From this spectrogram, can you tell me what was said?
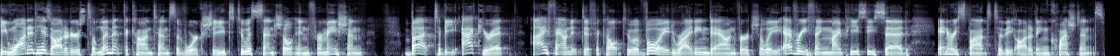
He wanted his auditors to limit the contents of worksheets to essential information. But to be accurate, I found it difficult to avoid writing down virtually everything my PC said in response to the auditing questions.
